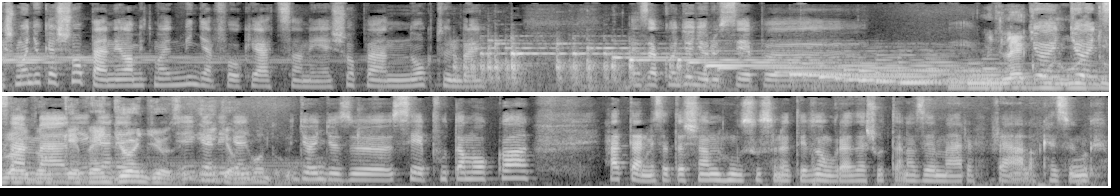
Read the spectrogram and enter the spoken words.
És mondjuk egy Chopinnél, amit majd mindjárt fogok játszani, egy Chopin Nocturne-ben, ezek a gyönyörű szép hogy legurul gyöngy, tulajdonképpen igen, gyöngyöz, igen, így, igen, gyöngyöző szép futamokkal. Hát természetesen 20-25 év zongorázás után azért már rááll a kezünk.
